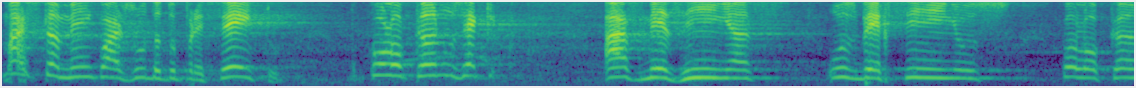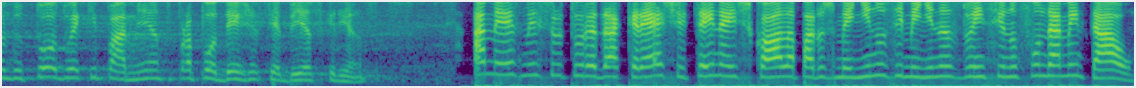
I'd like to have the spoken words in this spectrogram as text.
mas também com a ajuda do prefeito, colocando as mesinhas, os bercinhos, colocando todo o equipamento para poder receber as crianças. A mesma estrutura da creche tem na escola para os meninos e meninas do ensino fundamental.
